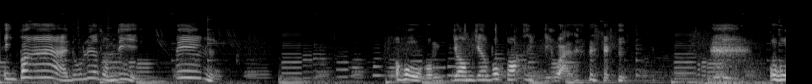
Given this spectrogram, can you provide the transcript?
ไอ้บ้าดูเลือดผมดิแม่งโอ้โหผมยอมเจอพวกท็อกซิกดีกว่า โอ้โห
